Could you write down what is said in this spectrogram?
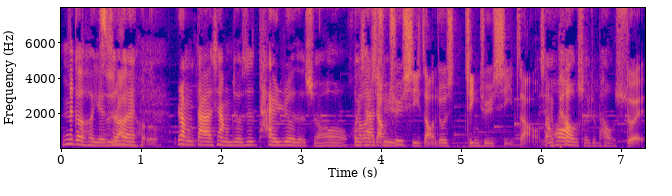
那个河也是会让大象就是太热的时候会下去，想去洗澡就进去洗澡，想泡水就泡水。对，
